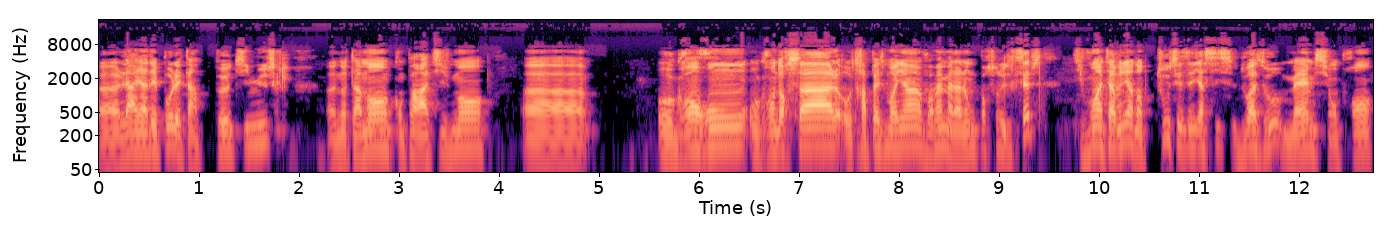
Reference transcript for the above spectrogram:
euh, l'arrière d'épaule est un petit muscle, euh, notamment comparativement euh, au grand rond, au grand dorsal, au trapèze moyen, voire même à la longue portion du triceps, qui vont intervenir dans tous ces exercices d'oiseau, même si on prend,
